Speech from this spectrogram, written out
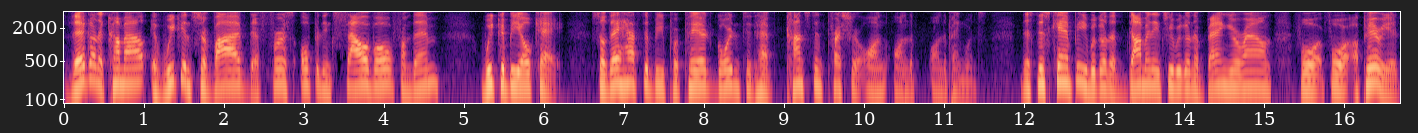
They're going to come out. If we can survive their first opening salvo from them, we could be okay. So they have to be prepared, Gordon, to have constant pressure on on the on the Penguins. This this can't be. We're going to dominate you. We're going to bang you around for for a period,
